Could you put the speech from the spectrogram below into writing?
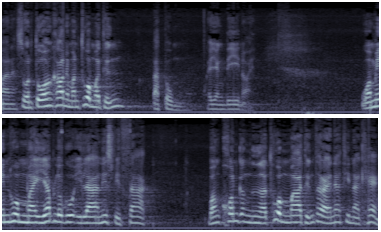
มานะส่วนตัวของเขาเนี่ยมันท่วมมาถึงตาตุ่มก็ยังดีหน่อยวามินหุมไมยับลูกูอิลานิสฟิซากบางคนก็เหงื่อท่วมมาถึงเท่าไหร่นะที่นาแข้ง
